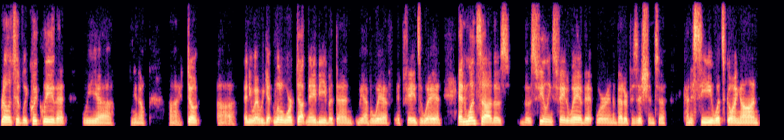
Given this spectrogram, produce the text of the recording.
relatively quickly that we uh, you know uh, don't uh, anyway we get a little worked up maybe but then we have a way of it fades away. And and once uh, those those feelings fade away a bit we're in a better position to kind of see what's going on.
